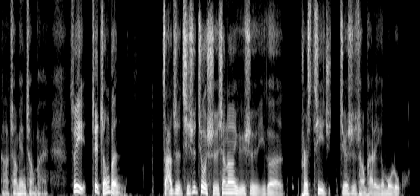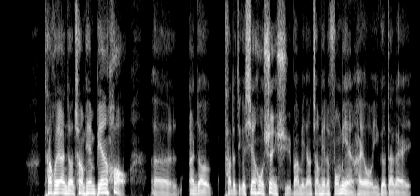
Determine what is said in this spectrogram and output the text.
啊，唱片厂牌，所以这整本杂志其实就是相当于是一个 Prestige 爵士厂牌的一个目录，它会按照唱片编号，呃，按照它的这个先后顺序，把每张唱片的封面还有一个大概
